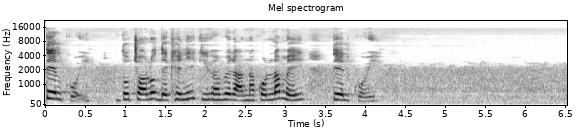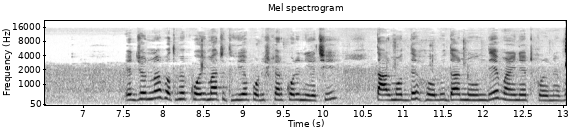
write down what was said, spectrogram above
তেলকই। তো চলো দেখে নিই কীভাবে রান্না করলাম এই তেলকই। এর জন্য প্রথমে কই মাছ ধুয়ে পরিষ্কার করে নিয়েছি। তার মধ্যে হলুদ আর নুন দিয়ে ম্যারিনেট করে নেব।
